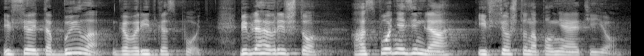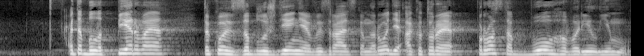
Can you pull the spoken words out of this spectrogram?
и все это было, говорит Господь. Библия говорит, что Господня земля и все, что наполняет ее. Это было первое такое заблуждение в израильском народе, о которое просто Бог говорил ему.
